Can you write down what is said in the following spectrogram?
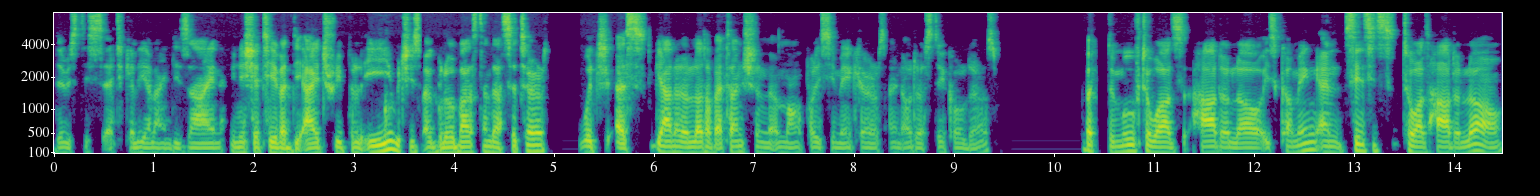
There is this ethically aligned design initiative at the IEEE, which is a global standard setter, which has garnered a lot of attention among policymakers and other stakeholders. But the move towards harder law is coming. And since it's towards harder law,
